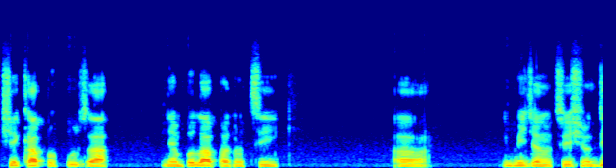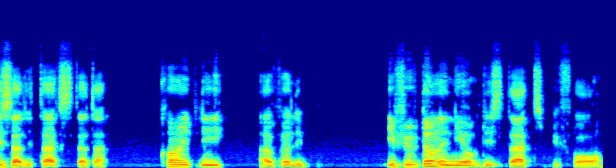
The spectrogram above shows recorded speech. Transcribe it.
Shaker proposal, Nebula panoptic, uh, image annotation. These are the tasks that are currently available. If you've done any of these tasks before,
